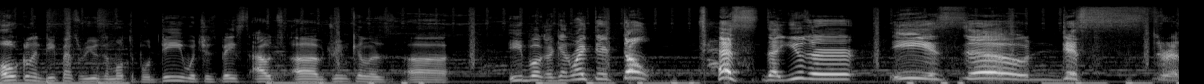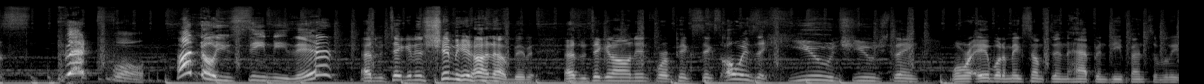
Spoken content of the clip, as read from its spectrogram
Oakland. Defense, we're using multiple D, which is based out of Dreamkilla's uh, ebook. Again, right there. Don't test the user. He is so distressed I know you see me there as we taking this shimmy it on up, baby. As we take it on in for a pick six. Always a huge, huge thing when we're able to make something happen defensively.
